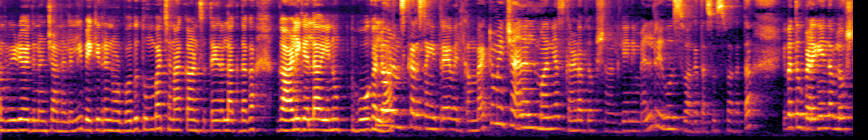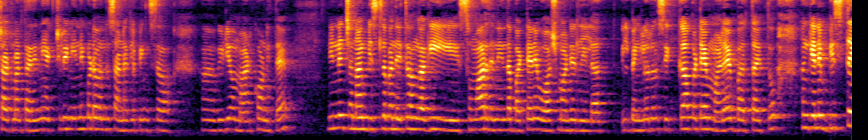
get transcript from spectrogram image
ಒಂದು ವೀಡಿಯೋ ಇದೆ ನನ್ನ ಚಾನಲಲ್ಲಿ ಬೇಕಿದ್ರೆ ನೋಡ್ಬೋದು. ತುಂಬ ಚೆನ್ನಾಗಿ ಕಾಣಿಸುತ್ತೆ. ಇದರಲ್ಲಿ ಹಾಕಿದಾಗ ಗಾಳಿಗೆಲ್ಲ ಏನು ಹೋಗಲ್ಲ. ನಮಸ್ಕಾರ ಸ್ನೇಹಿತರೆ. Welcome back to my channel Manya's Kannada blog ಚಾನಲ್ಗೆ ನಿಮ್ಮೆಲ್ಲರಿಗೂ ಸ್ವಾಗತ, ಸುಸ್ವಾಗತ. ಇವತ್ತು ಬೆಳಗ್ಗೆಯಿಂದ ಬ್ಲಾಗ್ ಸ್ಟಾರ್ಟ್ ಮಾಡ್ತಾ ಇದ್ದೀನಿ. ಆ್ಯಕ್ಚುಲಿ ನಿನ್ನೆ ಕೂಡ ಒಂದು ಸಣ್ಣ ಕ್ಲಿಪ್ಪಿಂಗ್ಸ್ ವಿಡಿಯೋ ಮಾಡ್ಕೊಂಡಿದ್ದೆ. ನಿನ್ನೆ ಚೆನ್ನಾಗಿ ಬಿಸಿಲು ಬಂದಿತ್ತು, ಹಾಗಾಗಿ ಸುಮಾರು ದಿನದಿಂದ ಬಟ್ಟೆನೇ ವಾಶ್ ಮಾಡಿರಲಿಲ್ಲ. ಇಲ್ಲಿ ಬೆಂಗಳೂರಲ್ಲಿ ಸಿಕ್ಕಾಪಟ್ಟೆ ಮಳೆ ಬರ್ತಾ ಇತ್ತು. ಹಾಗೇನೆ ಬಿಸ್ತೇ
